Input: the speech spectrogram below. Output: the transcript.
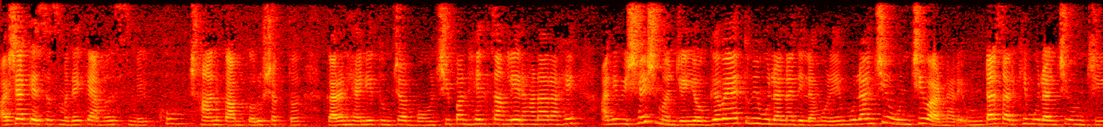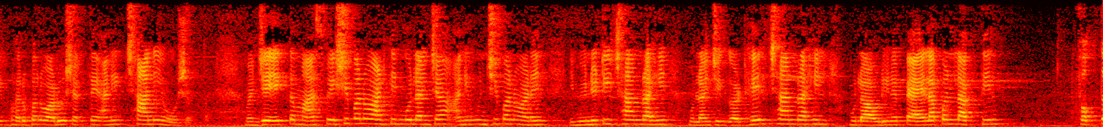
अशा केसेसमध्ये कॅमल्स मिल्क खूप छान काम करू शकतं. कारण ह्यानी तुमच्या बोनची पण हेल्थ चांगली राहणार आहे आणि विशेष म्हणजे योग्य वयात तुम्ही मुलांना दिल्यामुळे मुलांची उंची वाढणार आहे उंटासारखी मुलांची उंची भरभर वाढ वाढू शकते आणि छानही होऊ शकतं. म्हणजे एक तर मांसपेशी पण वाढतील मुलांच्या आणि उंची पण वाढेल इम्युनिटी छान राहील मुलांची गट हेल्थ छान राहील मुलं आवडीने प्यायला पण लागतील. फक्त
